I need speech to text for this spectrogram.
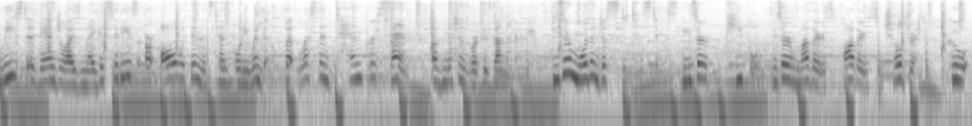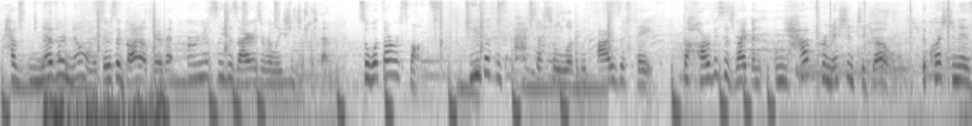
least evangelized megacities are all within this 1040 window, but less than 10% of missions work is done there. These are more than just statistics. These are people. These are mothers, fathers, children who have never known that there's a God out there that earnestly desires a relationship with them. So what's our response? Jesus has asked us to look with eyes of faith. The harvest is ripe and we have permission to go. The question is,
